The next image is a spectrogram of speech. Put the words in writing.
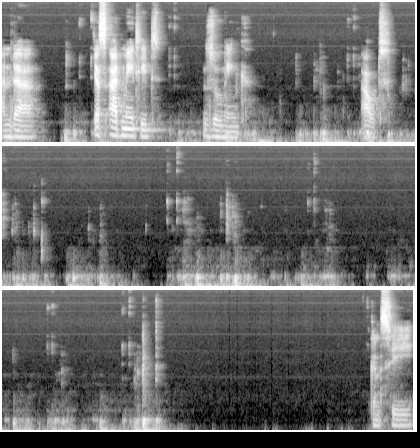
and uh, just admit it zooming out. You can see.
